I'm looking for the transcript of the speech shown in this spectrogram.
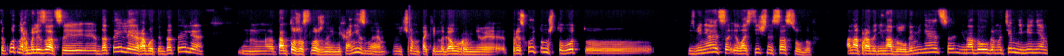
Так вот, нормализация эндотелия, работа эндотелия, там тоже сложные механизмы, причем такие многоуровневые, происходит в том, что вот э, изменяется эластичность сосудов. Она, правда, ненадолго меняется, ненадолго, но тем не менее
